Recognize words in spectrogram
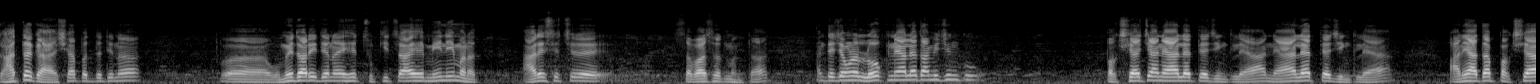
घातक आहे. अशा पद्धतीनं उमेदवारी देणं हे चुकीचं आहे हे मी नाही म्हणत. आर एस एसचे सभासद म्हणतात. आणि त्याच्यामुळे लोक न्यायालयात आम्ही जिंकू. पक्षाच्या न्यायालयात त्या जिंकल्या न्यायालयात त्या जिंकल्या आणि आता पक्षा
